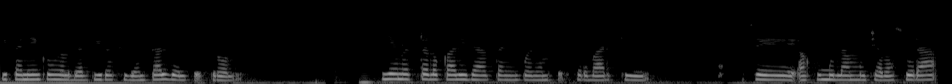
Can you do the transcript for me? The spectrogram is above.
y también con el vertido occidental del petróleo. Y en nuestra localidad también podemos observar que se acumula mucha basura,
